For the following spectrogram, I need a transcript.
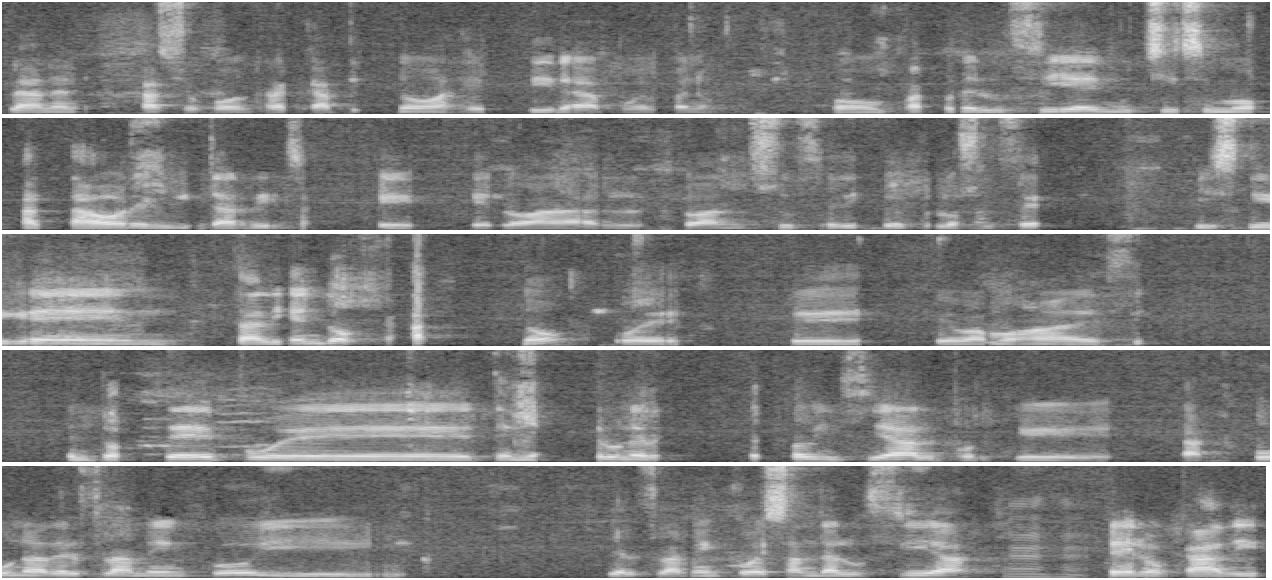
Plana en este caso con Rancapino, Algeciras, pues bueno, con Paco de Lucía y muchísimos cantadores y guitarristas que, lo, han, lo, han, sucedido y que lo suceden y siguen saliendo, ¿no? Pues, que, vamos a decir. Entonces, pues tenía que ser un evento provincial porque la cuna del flamenco y, el flamenco es Andalucía, pero Cádiz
